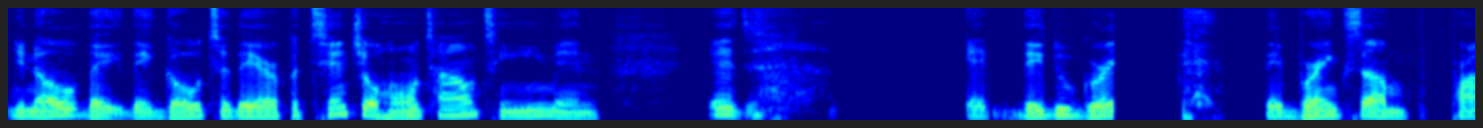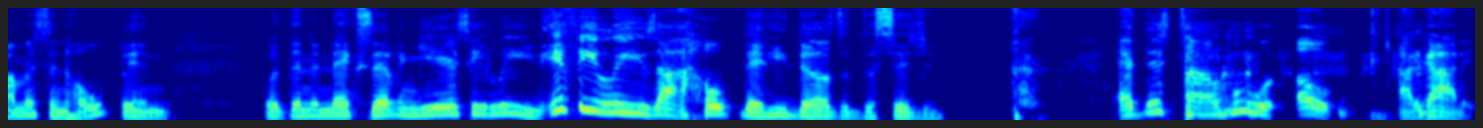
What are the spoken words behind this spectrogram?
you know they they go to their potential hometown team, and it it they do great. they bring some promise and hope, and within the next seven years he leaves. If he leaves, I hope that he does a decision. At this time, who? oh, I got it.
